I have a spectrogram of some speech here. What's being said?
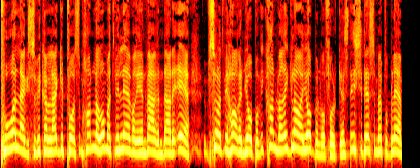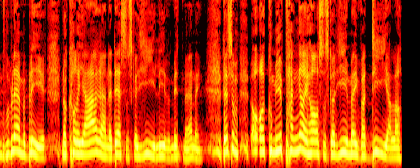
pålegg som vi kan legge på, som handler om at vi lever i en verden der det er sånn at vi har en jobb. Og vi kan være glad i jobben vår, folkens. Det er ikke det som er problemet. Problemet blir når karrieren er det som skal gi livet mitt mening. Det som, Hvor mye penger jeg har som skal gi meg verdi, eller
